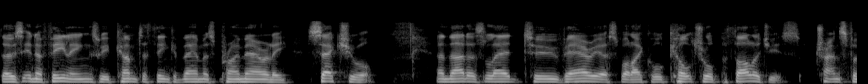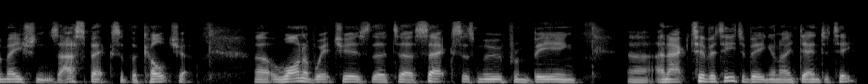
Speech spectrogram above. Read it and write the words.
those inner feelings, we've come to think of them as primarily sexual. And that has led to various what I call cultural pathologies, transformations, aspects of the culture. Uh, one of which is that uh, sex has moved from being uh, an activity to being an identity.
